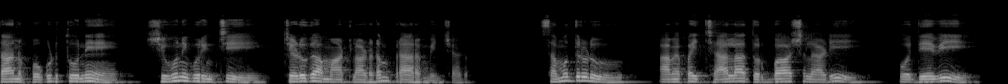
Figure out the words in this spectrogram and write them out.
తాను పొగుడుతూనే శివుని గురించి చెడుగా మాట్లాడడం ప్రారంభించాడు. సముద్రుడు ఆమెపై చాలా దుర్భాషలాడి ఓ దేవి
